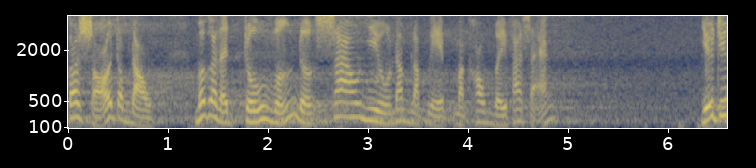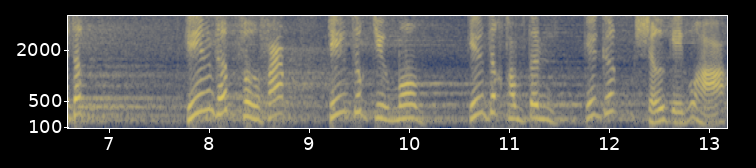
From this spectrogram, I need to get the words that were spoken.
có sỏi trong đầu mới có thể trụ vững được sau nhiều năm lập nghiệp mà không bị phá sản. Với trí thức kiến thức phương pháp kiến thức chuyên môn kiến thức thông tin kiến thức sự kiện của họ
